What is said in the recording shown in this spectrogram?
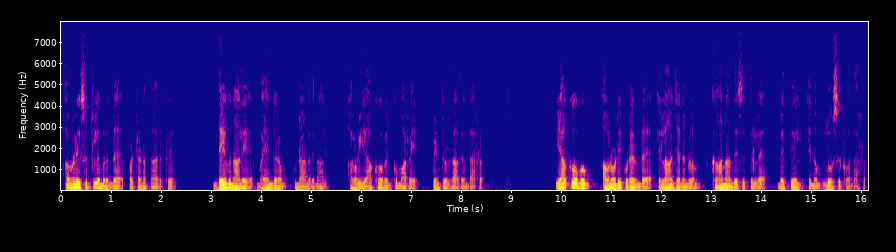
அவர்களை சுற்றிலும் இருந்த பட்டணத்தாருக்கு தேவனாலே பயங்கரம் உண்டானதினால் அவர்கள் யாக்கோவின் குமாரை பின்தொடராதிருந்தார்கள். யாக்கோபும் அவனோட கூட இருந்த எல்லா ஜனங்களும் கானா தேசத்துள்ள பெத்தேல் என்னும் லூசுக்கு வந்தார்கள்.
